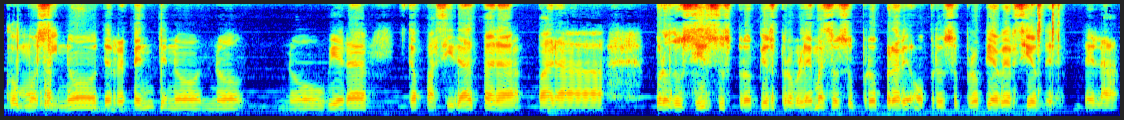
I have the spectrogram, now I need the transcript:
como si no, de repente no, no, no hubiera capacidad para, para producir sus propios problemas o su propia, o su propia versión de, la,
